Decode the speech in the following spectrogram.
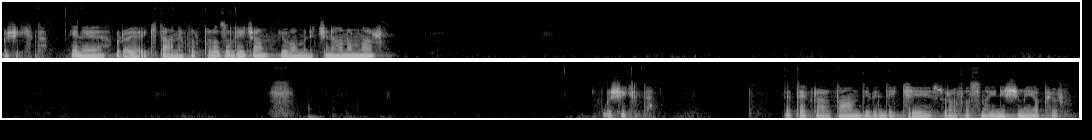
Bu şekilde. Yine buraya iki tane pırpır hazırlayacağım. Yuvamın içine hanımlar. Bu şekilde. Ve tekrardan dibindeki zürafasına inişimi yapıyorum.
